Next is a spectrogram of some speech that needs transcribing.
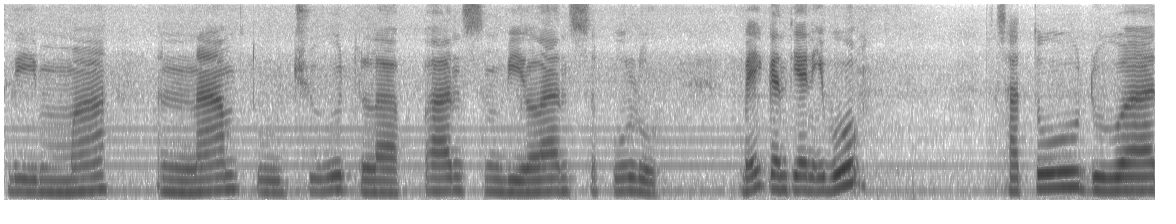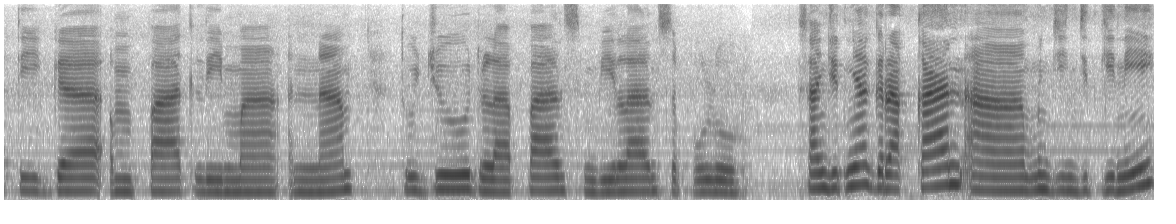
5, 6, 7, 8, 9, 10 Baik, gantian Ibu. 1, 2, 3, 4, 5, 6, 7, 8, 9, 10 Selanjutnya gerakan uh, menjinjit gini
